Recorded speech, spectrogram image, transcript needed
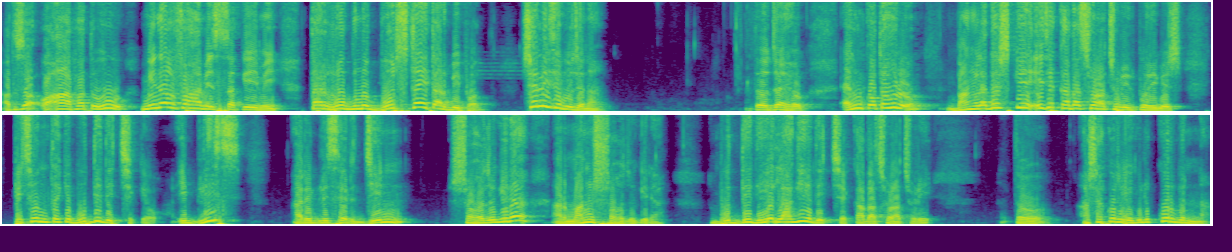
অথচ আফাতুহু মিনাল ফাহামিস তার রুগ্ন বুঝটাই তার বিপদ। সে নিজে বুঝে না। তো যাই হোক, এখন কথা হলো, বাংলাদেশকে এই যে কাদা ছড়াছড়ির পরিবেশ, পিছন থেকে বুদ্ধি দিচ্ছে কেউ? ইবলিস আর ইবলিসের জিন সহযোগীরা আর মানুষ সহযোগীরা বুদ্ধি দিয়ে লাগিয়ে দিচ্ছে কাদা ছড়াছড়ি তো আশা করি এগুলো করবেন না।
